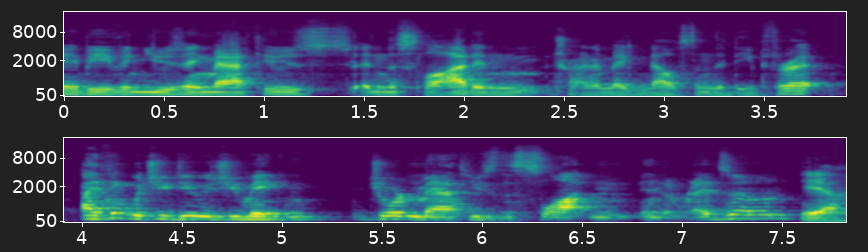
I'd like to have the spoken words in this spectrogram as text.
maybe even using Matthews in the slot and trying to make Nelson the deep threat? I think what you do is you make Jordan Matthews the slot in, in the red zone, Yeah.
